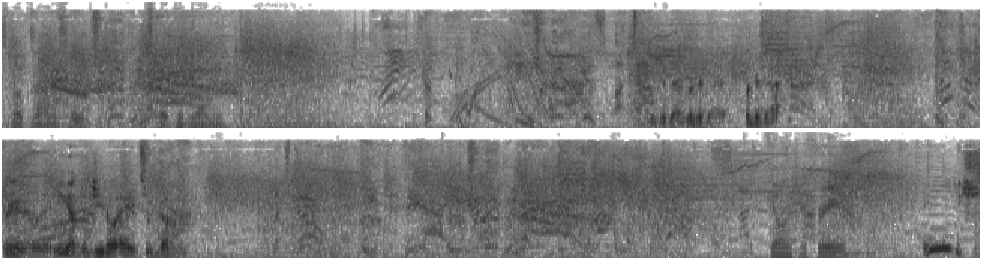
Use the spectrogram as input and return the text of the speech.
smoke honestly. Smoke I mean. Look at that, look at that, look at that. Look at that. You got the Vegito A2 done. Killing for free. Eesh.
